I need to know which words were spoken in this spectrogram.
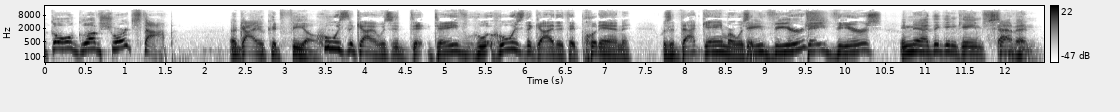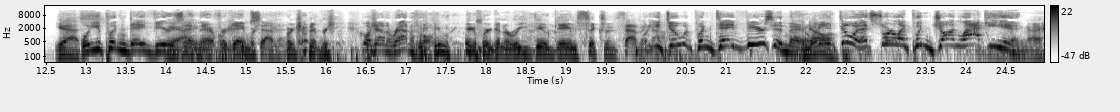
the Gold Glove shortstop, a guy who could feel. Who was the guy? Was it D- Dave? Who who was the guy that they put in? Was it that game or was it? Dave it Veres? Dave Veres? In I think in Game seven. Seven. Yes. What are you putting Dave Veres Yeah, in there for Game Seven? We're gonna re- going down the rabbit hole. we're gonna redo Game six and seven. What are you doing putting Dave Veres in there? What are you doing? That's sort of like putting John Lackey in. You're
